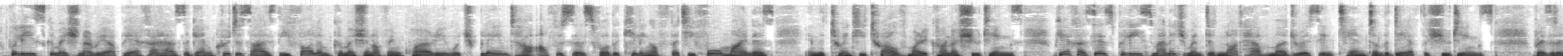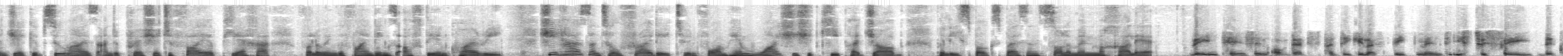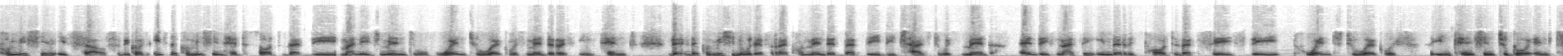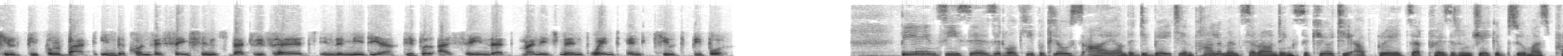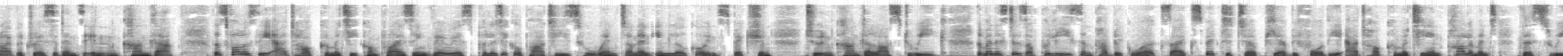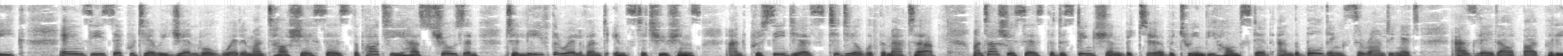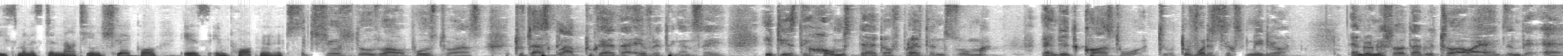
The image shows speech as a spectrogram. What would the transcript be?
Police Commissioner Riah Phiyega has again criticized the Farlam Commission of Inquiry, which blamed her officers for the killing of 34 miners in the 2012 Marikana shootings. Phiyega says police management did not have murderous intent on the day of the shootings. President Jacob Zuma is under pressure to fire Phiyega following the findings of the inquiry. She has until Friday to inform him why she should keep her job. Police spokesperson Solomon Makgale. The intention of that particular statement is to say the commission itself, because if the commission had thought that the management went to work with murderous intent, then the commission would have recommended that they be charged with murder. And there's nothing in the report that says they went to work with intention to go and kill people. But in the conversations that we've heard in the media, people are saying that management went and killed people. The ANC says it will keep a close eye on the debate in Parliament surrounding security upgrades at President Jacob Zuma's private residence in Nkandla. This follows the ad hoc committee comprising various political parties who went on an in-loco inspection to Nkandla last week. The Ministers of Police and Public Works are expected to appear before the ad hoc committee in Parliament this week. ANC Secretary General Gwede Mantashe says the party has chosen to leave the relevant institutions and procedures to deal with the matter. Mantashe says the distinction bet- uh, between the homestead and the buildings surrounding it, as laid out by Police Minister Nathi Nhleko, is important. It suits those who are opposed to us to just club together everything and say it is the homestead of President Zuma. And it cost 246 million. And when we saw that, we throw our hands in the air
